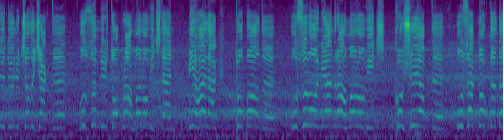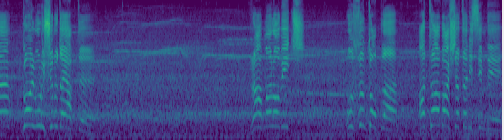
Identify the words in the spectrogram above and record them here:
düdüğünü çalacaktı. Uzun bir top Rahmanovic'den. Mihalak topu aldı. Uzun oynayan Rahmanovic koşuyu yaptı. Uzak noktada gol vuruşunu da yaptı. Rahmanovic uzun topla atağı başlatan isimdi.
